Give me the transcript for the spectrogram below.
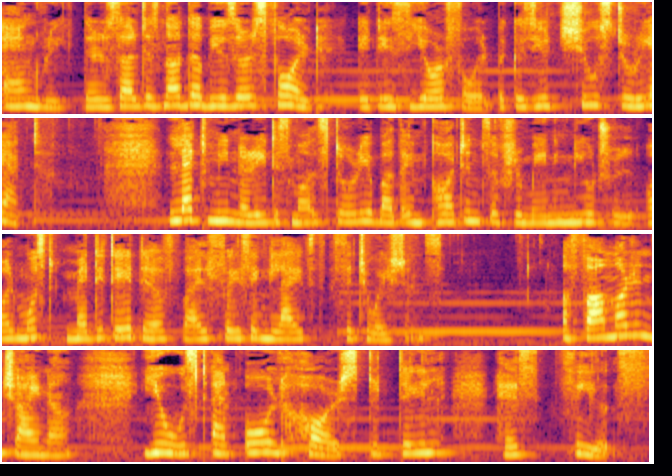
angry, the result is not the abuser's fault, it is your fault because you choose to react. Let me narrate a small story about the importance of remaining neutral, almost meditative while facing life's situations. A farmer in China used an old horse to till his fields.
